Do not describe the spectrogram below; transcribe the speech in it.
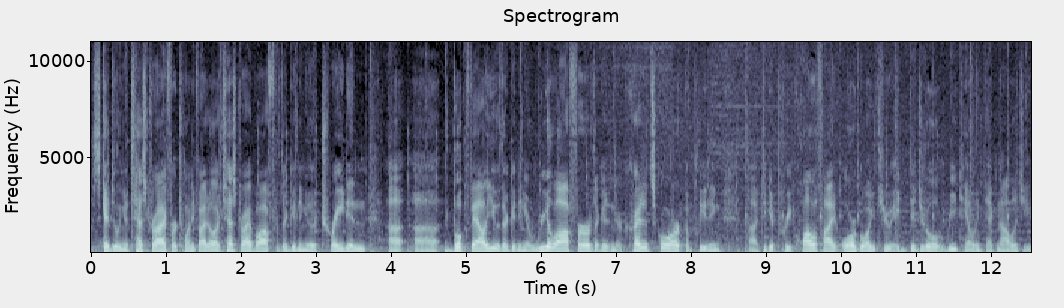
scheduling a test drive for a $25 test drive offer, they're getting their trade in uh, uh, book value, they're getting a real offer, they're getting their credit score, completing uh, to get pre qualified, or going through a digital retailing technology.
